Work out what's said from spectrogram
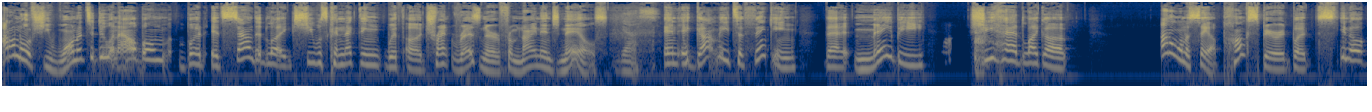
i don't know if she wanted to do an album but it sounded like she was connecting with uh, trent reznor from nine inch nails Yes. and it got me to thinking that maybe she had like a I don't want to say a punk spirit, but you know,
